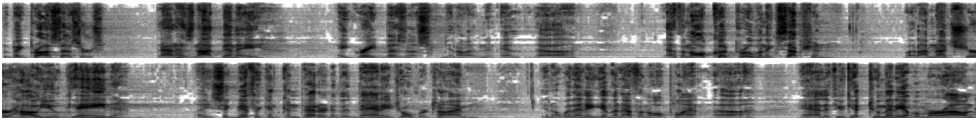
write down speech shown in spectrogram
the big processors, that has not been a a great business. You know, And uh, ethanol could prove an exception, but I'm not sure how you gain a significant competitive advantage over time you know, with any given ethanol plant. Uh, and if you get too many of them around,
